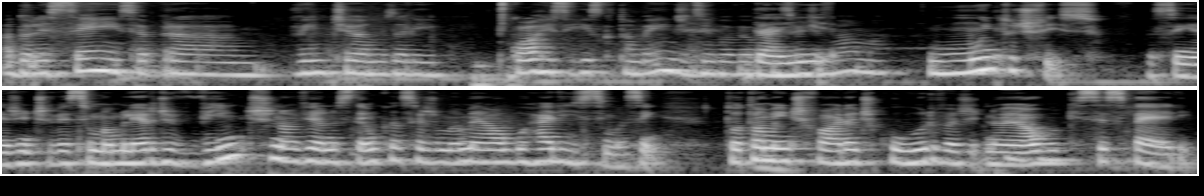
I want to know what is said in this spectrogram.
adolescência para 20 anos ali, corre esse risco também de desenvolver o Daí, câncer de mama? Muito difícil. Assim, a gente vê se uma mulher de 29 anos tem um câncer de mama é algo raríssimo, assim, totalmente fora de curva, não é algo que se espere.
